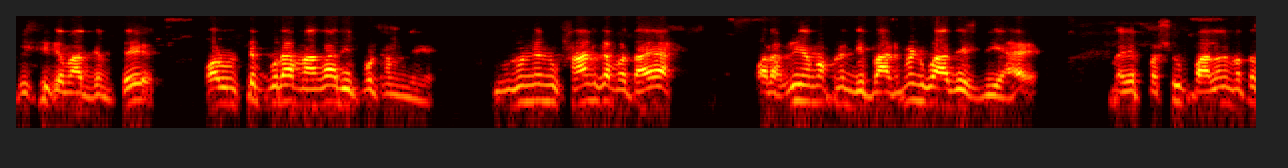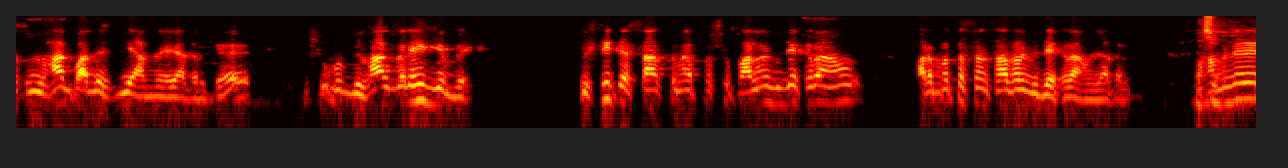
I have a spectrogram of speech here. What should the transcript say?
बीसी के माध्यम से और उनसे पूरा मांगा रिपोर्ट हमने। उन्होंने नुकसान का बताया और अभी हम अपने डिपार्टमेंट को आदेश दिया है। मैंने पशुपालन मत्स्य विभाग को आदेश दिया हमने जाकर के। विभाग मेरे ही जिम्मे है। इसी के साथ मैं पशुपालन भी देख रहा हूँ और मत्स्य संसाधन भी देख रहा हूँ जाकर। तो हमने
